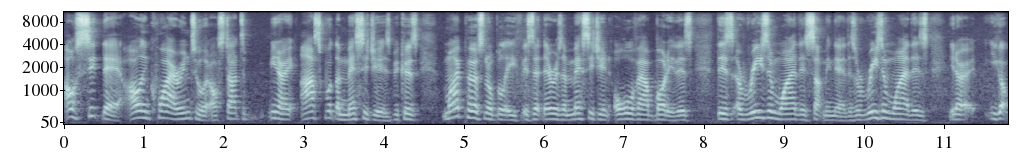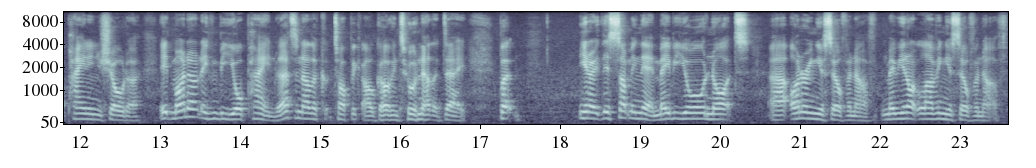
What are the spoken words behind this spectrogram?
I'll sit there, I'll inquire into it, I'll start to you know, ask what the message is because my personal belief is that there is a message in all of our body. There's there's a reason why there's something there. There's a reason why there's, you know, you got pain in your shoulder. It might not even be your pain, but that's another topic I'll go into another day. But, you know, there's something there. Maybe you're not uh, honoring yourself enough. Maybe you're not loving yourself enough.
